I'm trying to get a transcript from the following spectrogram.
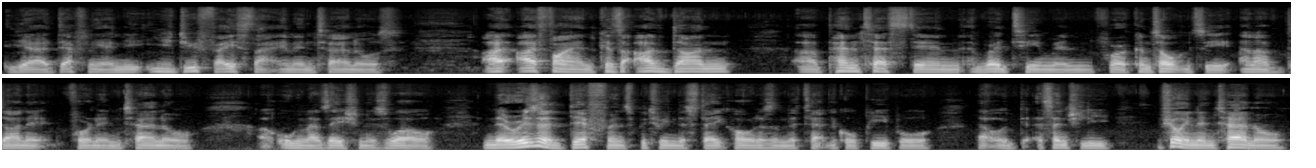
Yeah, definitely. And you, you do face that in internals. I, I find because I've done uh, pen testing and red teaming for a consultancy, and I've done it for an internal uh, organization as well. And there is a difference between the stakeholders and the technical people that would essentially, if you're an internal,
